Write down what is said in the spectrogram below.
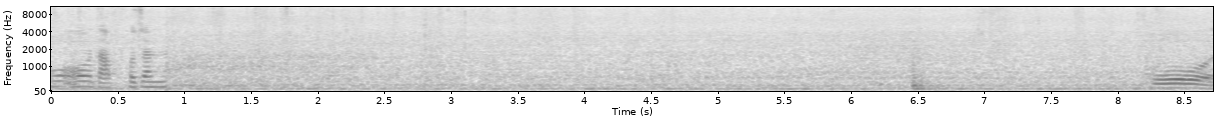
어어 나 포장 오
